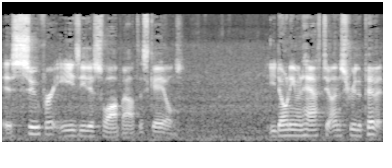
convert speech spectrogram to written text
is super easy to swap out the scales. You don't even have to unscrew the pivot.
